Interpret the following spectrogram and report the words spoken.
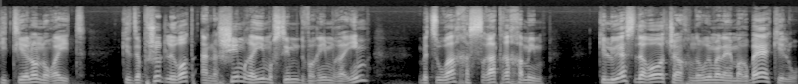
היא תהיה לו נוראית. כי זה פשוט לראות אנשים רעים עושים דברים רעים בצורה חסרת רחמים. כאילו, יש סדרות שאנחנו מדברים עליהן הרבה, כאילו,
